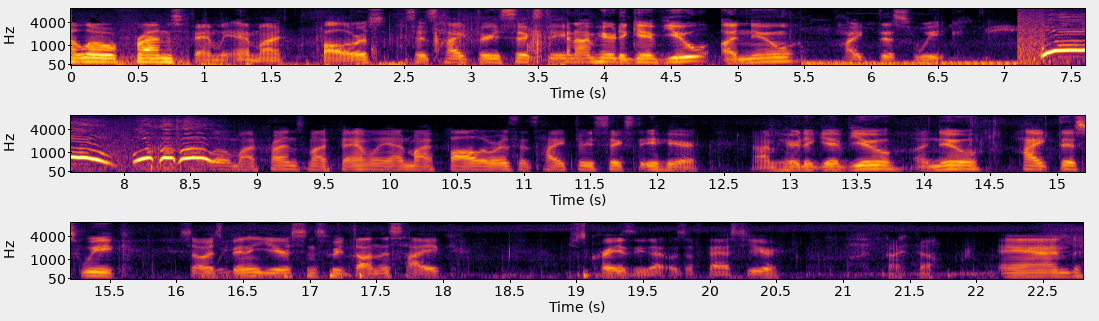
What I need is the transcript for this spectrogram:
Hello friends, family, and my followers. This is Hike 360 and I'm here to give you a new hike this week. Woo! Hello my friends, my family, and my followers. It's Hike 360 here. I'm here to give you a new hike this week. So it's been a year since we've done this hike. Which is crazy, that was a fast year. I know. And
